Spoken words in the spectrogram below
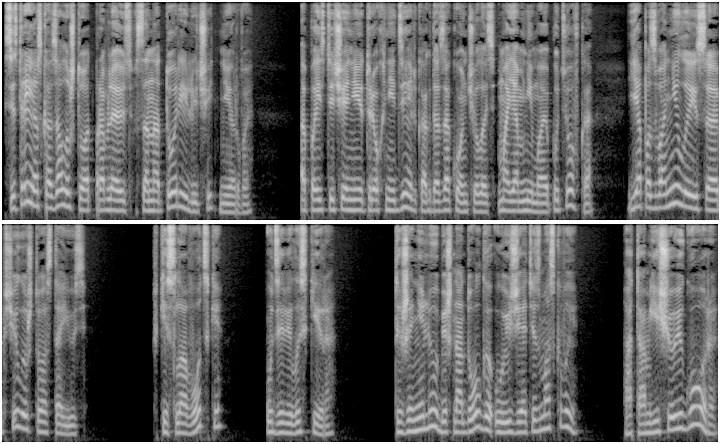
Сестре я сказала, что отправляюсь в санаторий лечить нервы. А по истечении трех недель, когда закончилась моя мнимая путевка, я позвонила и сообщила, что остаюсь. «В Кисловодске?» — удивилась Кира. «Ты же не любишь надолго уезжать из Москвы. А там еще и горы».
